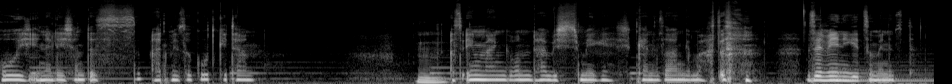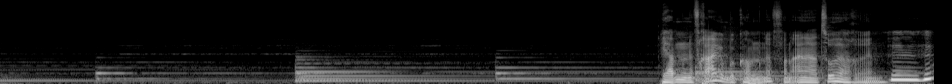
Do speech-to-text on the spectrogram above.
ruhig innerlich und das hat mir so gut getan. Aus irgendeinem Grund habe ich mir keine Sorgen gemacht. Sehr wenige zumindest. Wir haben eine Frage bekommen ne, von einer Zuhörerin. Mhm.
